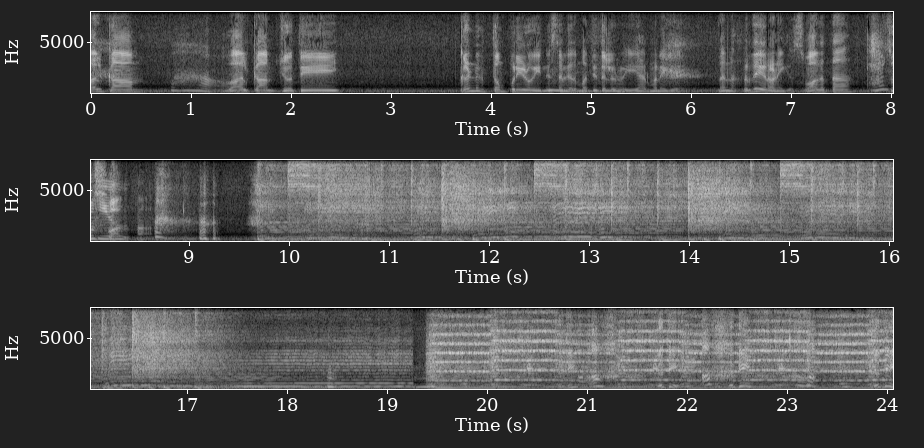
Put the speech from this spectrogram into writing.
welcome. Welcome ಜ್ಯೋತಿ ಕಣ್ಣಿಗೆ ತಂಪು ನೀಡೋ ಈ ನಿಸರ್ಗದ ಮಧ್ಯದಲ್ಲಿರೋ ಈ ಅರಮನೆಗೆ ನನ್ನ ಹೃದಯ ರಾಣಿಗೆ ಸ್ವಾಗತ. ಸುಸ್ವಾಗತ. ಜ್ಯೋತಿ ಜ್ಯೋತಿ ಜ್ಯೋತಿ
